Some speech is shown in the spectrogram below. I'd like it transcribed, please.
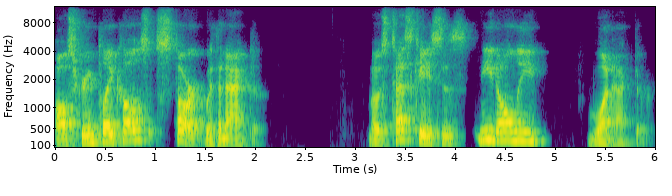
All screenplay calls start with an actor. Most test cases need only one actor.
